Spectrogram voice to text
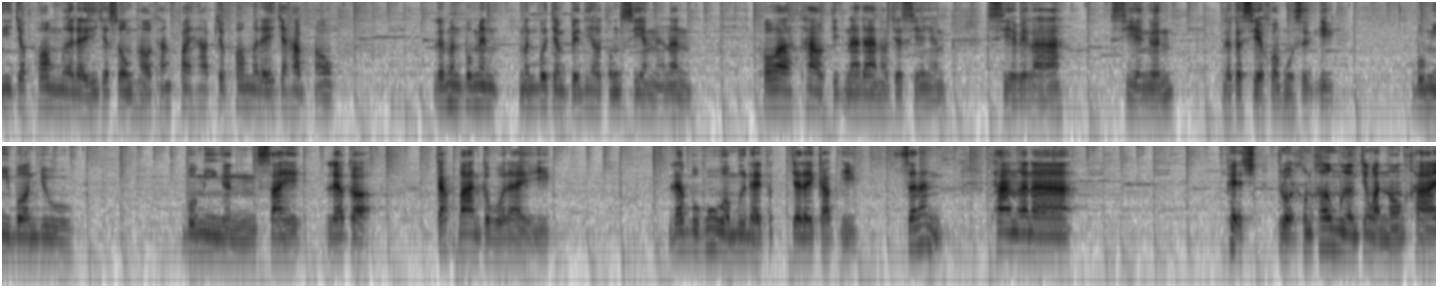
นี่จะพร้อมเมื่อใดที่จะส่งเฮาทั้งฝ่ายรับจะพร้อมเมื่อใดที่จะรับเฮาแล้วมันบ่แม่นมันบ่จำเป็นที่เฮาต้องเสี่ยงนวนั้นเพราะว่าถ้าเราติดหน้าด้านเขาจะเสียอย่าง เสียเวลา เสียเงิน แล้วก็เสียความรู้สึกอีกบ่มีบอลอยู่บ่มีเงินใช้แล้วก็กลับบ้านก็บ่ได้อีก แล้วบ่ฮู้ว่ามื้อใดจะได้กลับอีก ฉะนั้นทางอนาเพจตรวจคนเข้าเมืองจังหวัดหนองคาย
